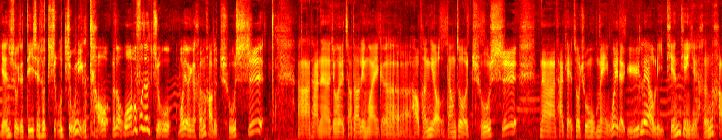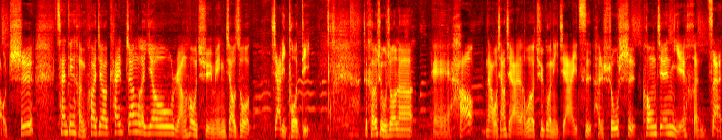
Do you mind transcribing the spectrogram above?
鼹鼠就低声说：“煮煮你个头！”他说：“我不负责煮，我有一个很好的厨师，啊，他呢就会找到另外一个好朋友当做厨师，那他可以做出美味的鱼料理，甜点也很好吃，餐厅很快就要开张了哟。然后取名叫做加里坡底。这河鼠说呢，哎，好，那我想起来了，我有去过你家一次，很舒适，空间也很赞，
